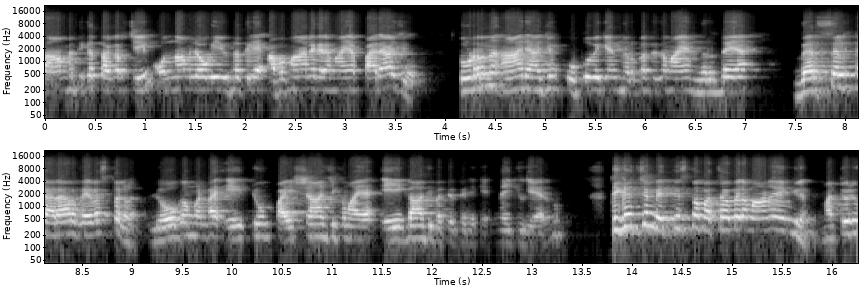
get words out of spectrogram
സാമ്പത്തിക തകർച്ചയും ഒന്നാം ലോക യുദ്ധത്തിലെ അപമാനകരമായ പരാജയവും തുടർന്ന് ആ രാജ്യം ഒപ്പുവെക്കാൻ നിർബന്ധിതമായ നിർദ്ദയ വെർസൽ കരാർ വ്യവസ്ഥകൾ ലോകം കണ്ട ഏറ്റവും പൈശാചികമായ ഏകാധിപത്യത്തിലേക്ക് നയിക്കുകയായിരുന്നു. തികച്ചും വ്യത്യസ്ത പശ്ചാത്തലമാണ് എങ്കിലും മറ്റൊരു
